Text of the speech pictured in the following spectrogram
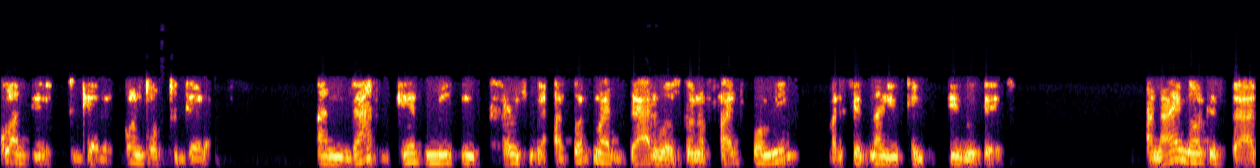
go and do it together. Go and talk together. And that gave me encouragement. I thought my dad was going to fight for me, but he said, now you can deal with it. And I noticed that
